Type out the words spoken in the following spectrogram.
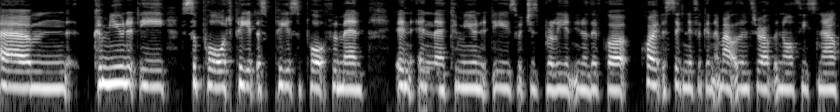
um, community support, peer peer support for men in in their communities, which is brilliant. You know, they've got quite a significant amount of them throughout the northeast now.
